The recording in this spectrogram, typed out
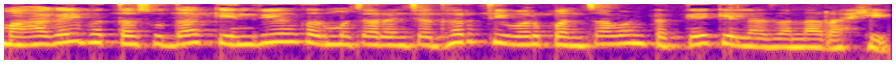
महागाई भत्ता सुद्धा केंद्रीय कर्मचाऱ्यांच्या धर्तीवर पंचावन्न टक्के केला जाणार आहे.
